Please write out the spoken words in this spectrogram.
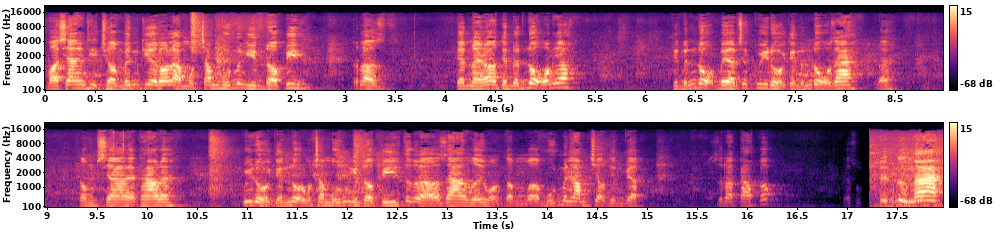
Và xe trên thị trường bên kia đó là 140.000 RP tức là tiền này đó là tiền Ấn Độ bác nhá. Tiền Ấn Độ, bây giờ sẽ quy đổi tiền Ấn Độ ra. Đây. Dòng xe thể thao đây. Quy đổi tiền Ấn Độ 140.000 RP tức là nó ra rơi khoảng tầm ờ, 45 triệu tiền Việt. Rất là cao cấp. Đến từ Nga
